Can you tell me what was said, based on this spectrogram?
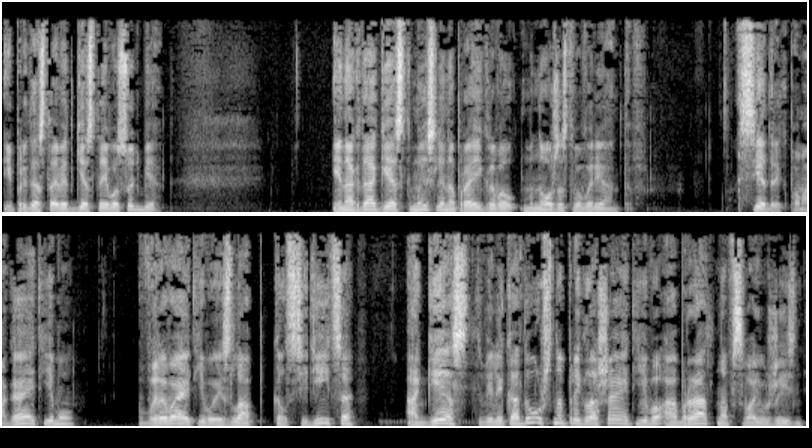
и предоставит Геста его судьбе. Иногда Гест мысленно проигрывал множество вариантов. Седрик помогает ему, вырывает его из лап колсидийца, а Гест великодушно приглашает его обратно в свою жизнь.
